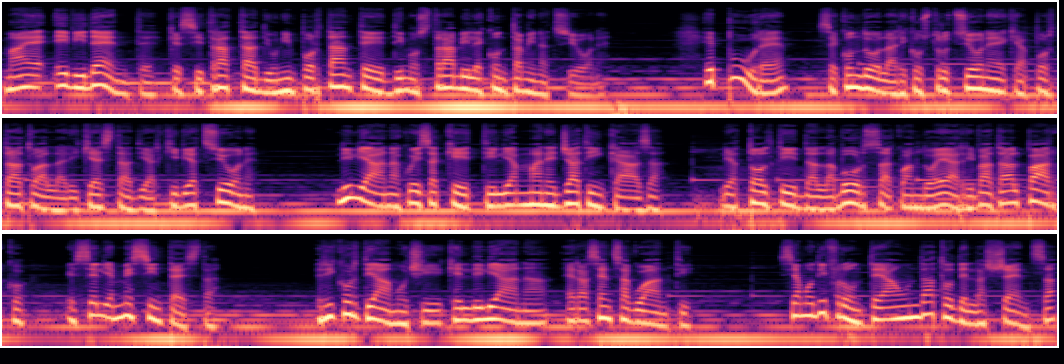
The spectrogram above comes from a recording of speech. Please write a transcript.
ma è evidente che si tratta di un'importante e dimostrabile contaminazione. Eppure, secondo la ricostruzione che ha portato alla richiesta di archiviazione, Liliana quei sacchetti li ha maneggiati in casa, li ha tolti dalla borsa quando è arrivata al parco e se li ha messi in testa Ricordiamoci che Liliana era senza guanti. Siamo di fronte a un dato della scienza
